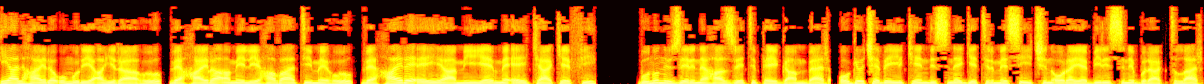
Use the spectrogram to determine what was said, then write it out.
İyal hayra umuri ahirahu, ve hayra ameli havatimehu, ve hayre eyyami yevme el kakefi, bunun üzerine Hazreti Peygamber, o göçebeyi kendisine getirmesi için oraya birisini bıraktılar,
